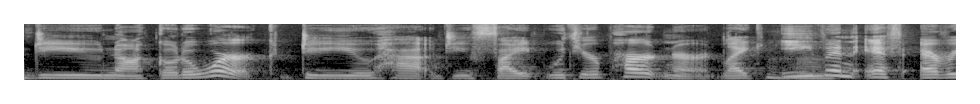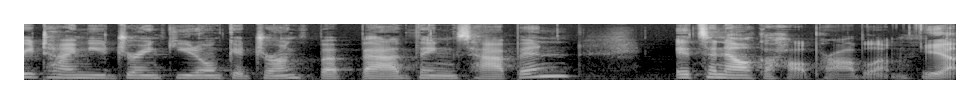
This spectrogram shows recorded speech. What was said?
do you not go to work? Do you have do you fight with your partner? Like mm-hmm. even if every time you drink you don't get drunk but bad things happen it's an alcohol problem. Yeah.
